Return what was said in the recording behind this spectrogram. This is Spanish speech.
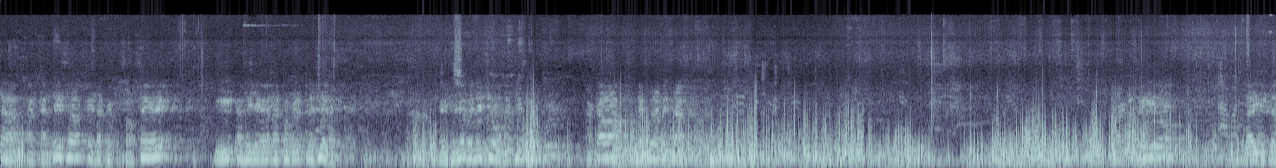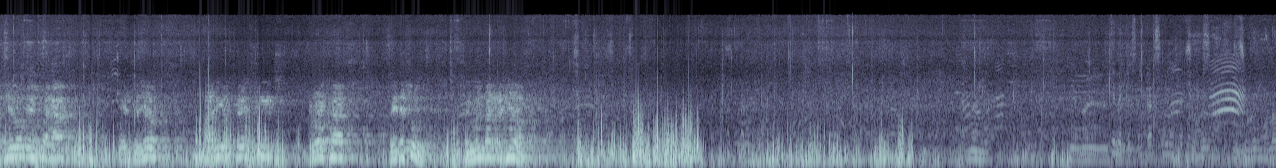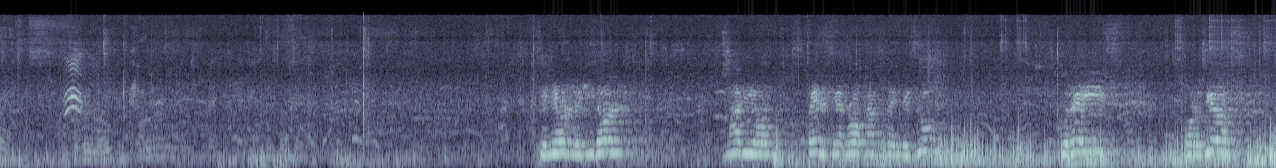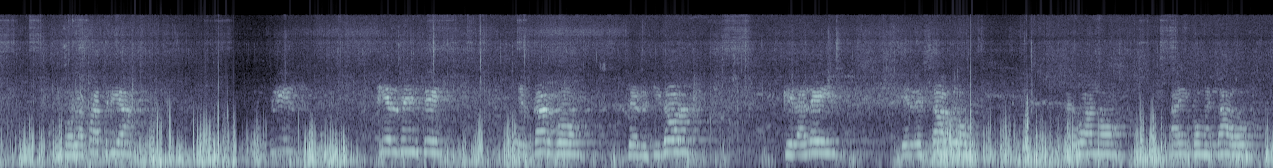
señorita alcaldesa es la que procede y hace llegar las congratulaciones. El señor Benicio Martín Azul acaba de juramentar. Ha conseguido la invitación es para el señor Mario Percy Rojas Venezul, segundo regidor. Tiene que acercarse más atrás. Señor regidor Mario Pérez Rojas Bendezú, juréis por Dios y por la patria cumplir fielmente el cargo de regidor que la ley y el Estado peruano ha encomendado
